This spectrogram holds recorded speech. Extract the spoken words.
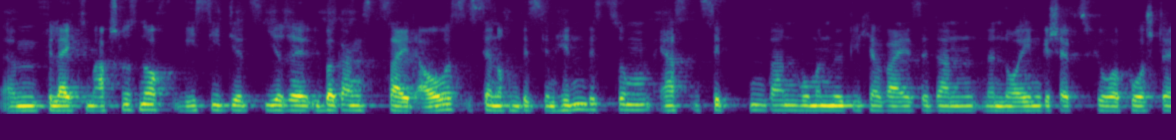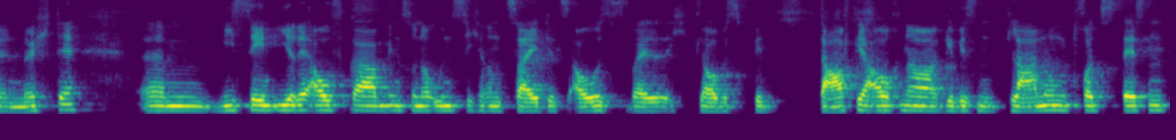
Ähm, vielleicht zum Abschluss noch, wie sieht jetzt Ihre Übergangszeit aus? Ist ja noch ein bisschen hin bis zum 1.7. dann, wo man möglicherweise dann einen neuen Geschäftsführer vorstellen möchte. Ähm, wie sehen Ihre Aufgaben in so einer unsicheren Zeit jetzt aus? Weil ich glaube, es bedarf ja auch einer gewissen Planung, trotz dessen,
